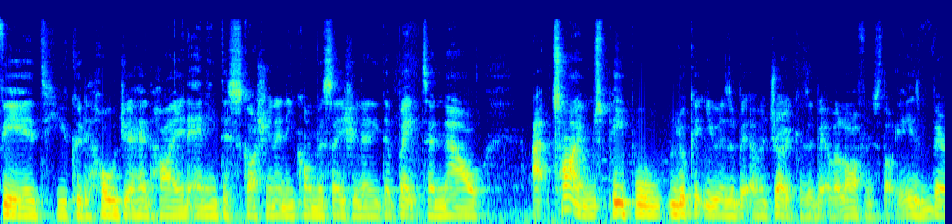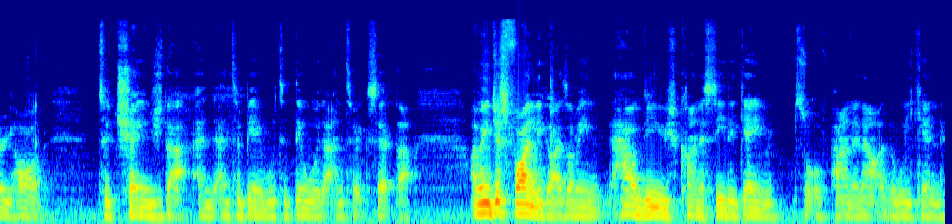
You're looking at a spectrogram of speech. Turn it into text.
feared you could hold your head high in any discussion, any conversation, any debate, and now at times people look at you as a bit of a joke, as a bit of a laughing stock. It is very hard to change that and, and to be able to deal with that and to accept that. I mean, just finally, guys, I mean, how do you kind of see the game sort of panning out at the weekend?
